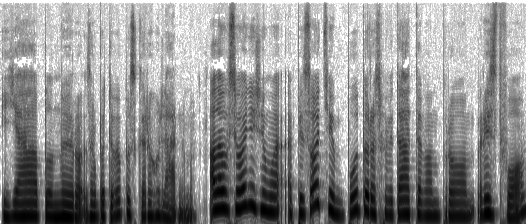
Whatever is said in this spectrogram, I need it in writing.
І я планую зробити випуски регулярними. Але у сьогоднішньому епізоді буду розповідати вам про Різдво,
